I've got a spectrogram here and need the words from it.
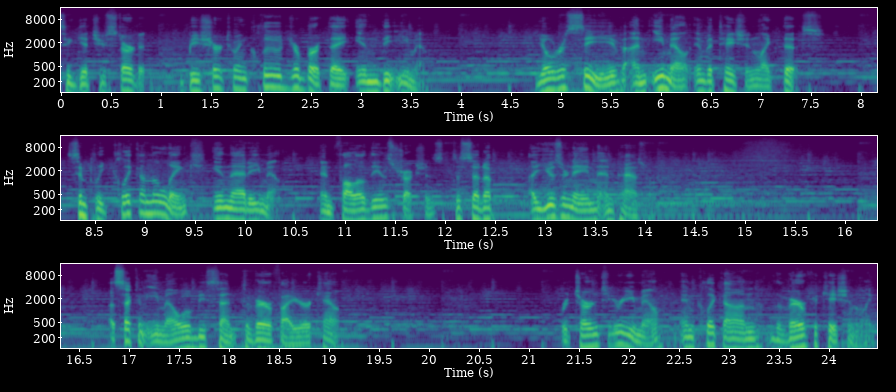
to get you started. Be sure to include your birthday in the email. You'll receive an email invitation like this. Simply click on the link in that email and follow the instructions to set up a username and password. A second email will be sent to verify your account. Return to your email and click on the verification link.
